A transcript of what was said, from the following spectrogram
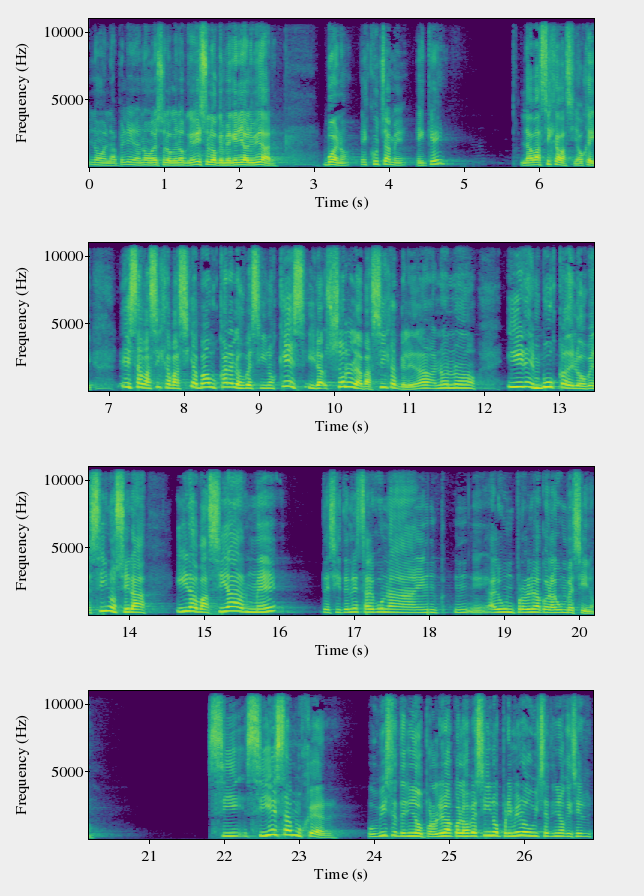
no, en la pelea, no, eso es lo que no, eso es lo que me quería olvidar. Bueno, escúchame, ¿en qué? La vasija vacía, ok. Esa vasija vacía va a buscar a los vecinos. ¿Qué es? Ir solo la vasija que le daba. No, no, no. Ir en busca de los vecinos era ir a vaciarme si tenés alguna, algún problema con algún vecino. Si, si esa mujer hubiese tenido problema con los vecinos, primero hubiese tenido que decir,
